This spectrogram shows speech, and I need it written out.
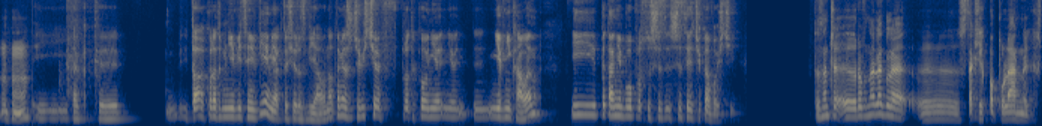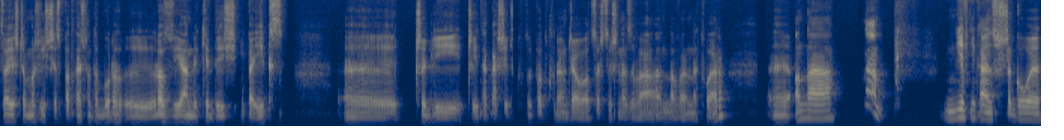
Mhm. I, I, tak to akurat mniej więcej wiem, jak to się rozwijało, natomiast rzeczywiście w protokół nie, nie, nie wnikałem i pytanie było po prostu z czystej ciekawości. To znaczy, y, równolegle y, z takich popularnych, co jeszcze mogliście spotkać, no to był y, rozwijany kiedyś IPX, czyli, czyli taka sieć, pod którą działało coś, co się nazywa Novel Network. Ona, no, nie wnikając w szczegóły,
